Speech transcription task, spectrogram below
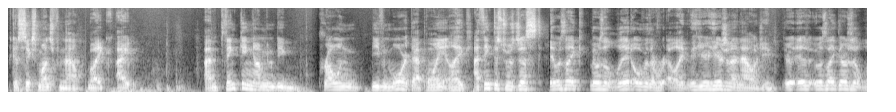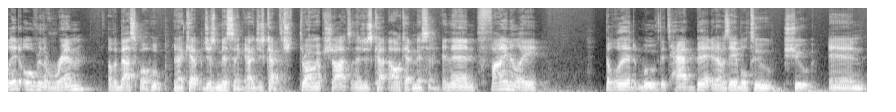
Because six months from now like i i'm thinking i'm gonna be growing even more at that point. Like I think this was just it was like there was a lid over the like here here's an analogy. It, it, was like there was a lid over the rim of a basketball hoop and I kept just missing. I just kept throwing up shots and I just kept all kept missing. And then finally the lid moved a tad bit and I was able to shoot and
